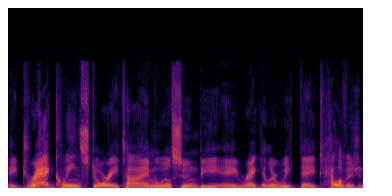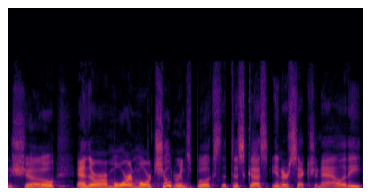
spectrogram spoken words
A drag queen story time will soon be a regular weekday television show, and there are more and more children's books that discuss intersectionality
